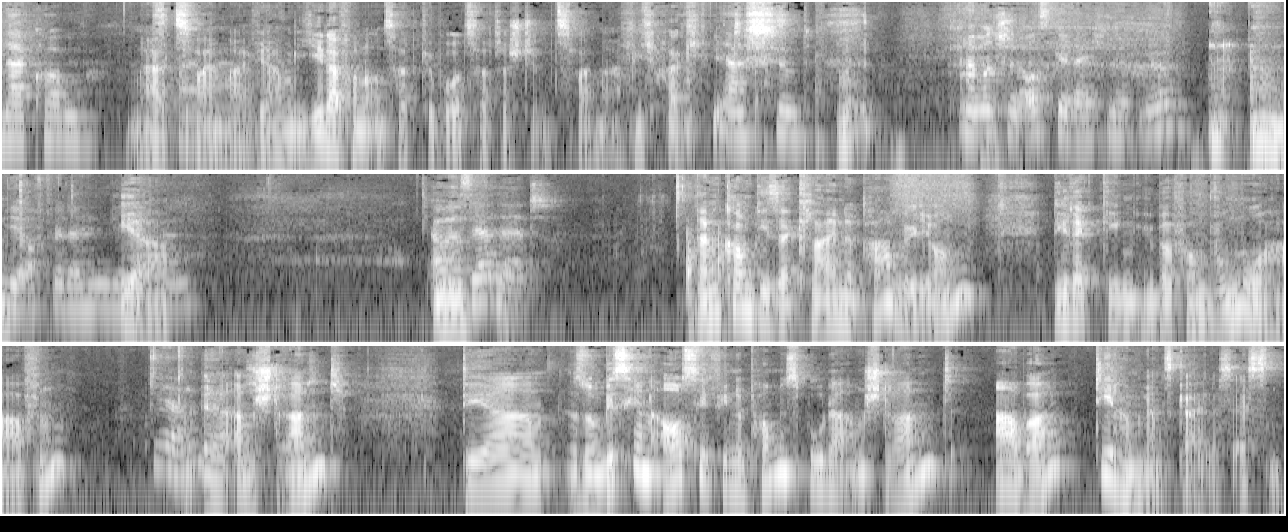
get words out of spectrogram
na komm. Ja, zweimal. Wir haben, jeder von uns hat Geburtstag, das stimmt, zweimal im Jahr geht Ja, das. stimmt. Haben wir uns schon ausgerechnet, ne? Wie oft wir da hingehen Ja. können. Aber sehr nett. Dann kommt dieser kleine Pavillon direkt gegenüber vom Wummo-Hafen. Ja. äh, am Strand, der so ein bisschen aussieht wie eine Pommesbude am Strand, aber die haben ganz geiles Essen.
